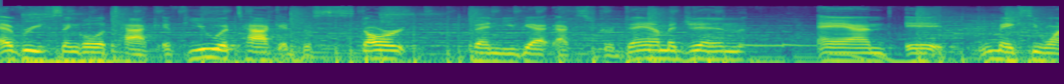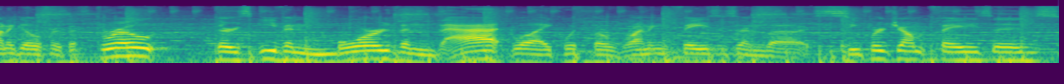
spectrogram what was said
Every single attack. If you attack at the start, then you get extra damage in, and it makes you want to go for the throat. There's even more than that, like with the running phases and the super jump phases.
